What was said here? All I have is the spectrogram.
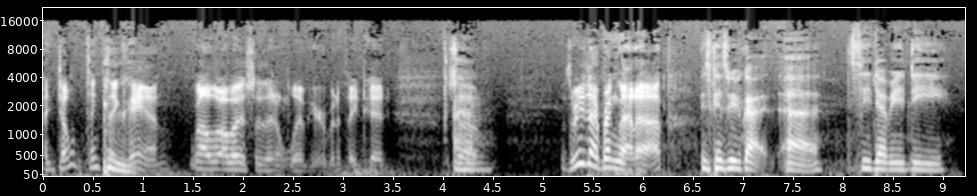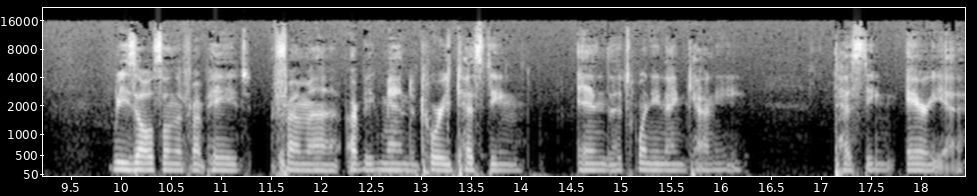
I don't think they can. Well, obviously they don't live here, but if they did, so Um, the reason I bring that up is because we've got uh, CWD results on the front page from uh, our big mandatory testing in the 29 county testing area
